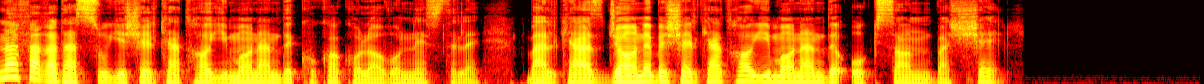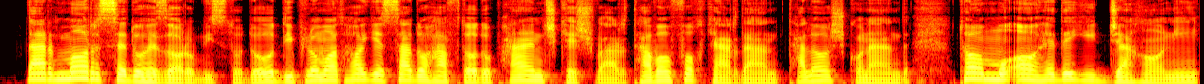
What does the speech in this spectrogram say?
نه فقط از سوی شرکت‌هایی مانند کوکاکولا و نستله بلکه از جانب شرکت‌هایی مانند اوکسان و شل. در مارس 2022 دیپلمات های 175 کشور توافق کردند تلاش کنند تا معاهده جهانی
